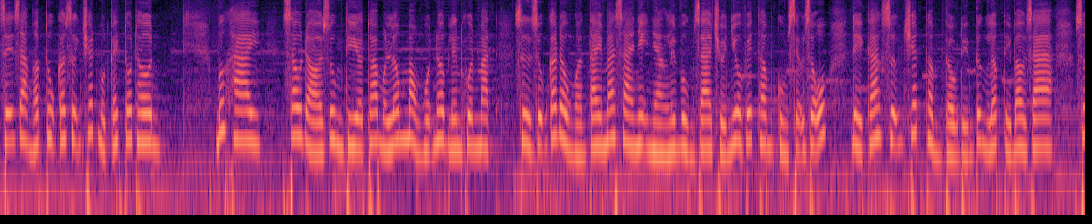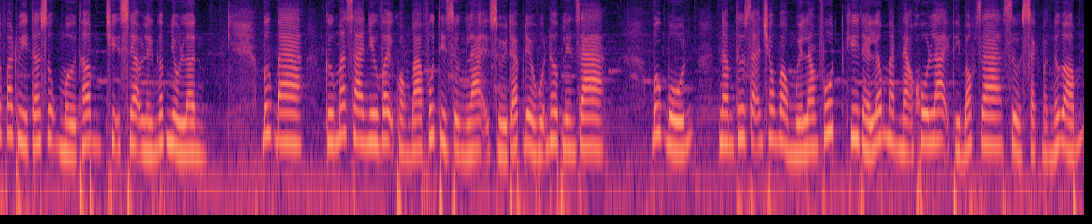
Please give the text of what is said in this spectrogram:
dễ dàng hấp thụ các dưỡng chất một cách tốt hơn. Bước 2. Sau đó dùng thìa thoa một lớp mỏng hỗn hợp lên khuôn mặt, sử dụng các đầu ngón tay massage nhẹ nhàng lên vùng da chứa nhiều vết thâm cùng sẹo rỗ để các dưỡng chất thẩm thấu đến từng lớp tế bào da, giúp phát huy tác dụng mờ thâm, trị sẹo lên gấp nhiều lần. Bước 3. Cứ massage như vậy khoảng 3 phút thì dừng lại rồi đắp đều hỗn hợp lên da. Bước 4. Nằm thư giãn trong vòng 15 phút, khi thấy lớp mặt nạ khô lại thì bóc ra, rửa sạch bằng nước ấm.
